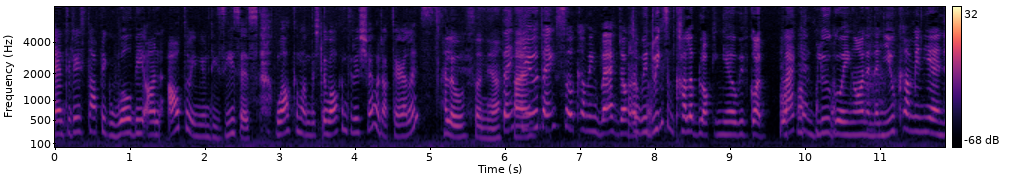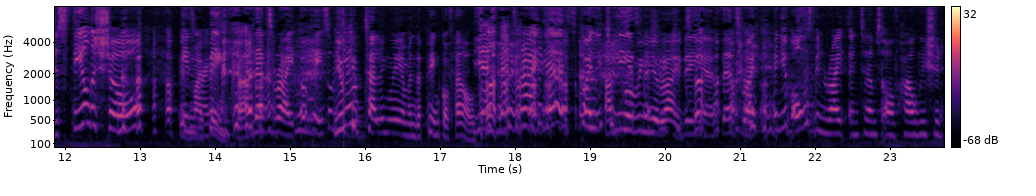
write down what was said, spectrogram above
and today's topic will be on autoimmune diseases. Welcome on the welcome to the show, Dr. Alice. Hello, Sonia. Thank Hi. you. Thanks for coming back, Doctor. We're doing some color blocking here. We've got black and blue going on, and then you come in here and just steal the show in my pink. pink. That's right. Okay, so You here- keep telling me I'm in the pink of health. Yes, that's right. Yes, quite literally. I'm proving you right. Today. Yes, that's right. And you've always been right in terms of how we should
